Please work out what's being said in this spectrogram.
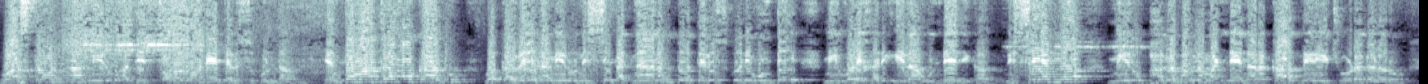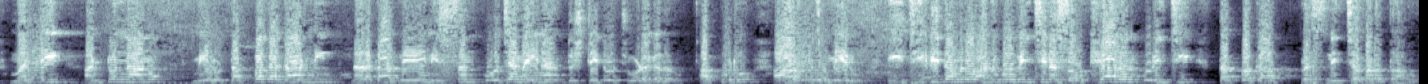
వాస్తవంగా మీరు అతి త్వరలోనే తెలుసుకుంటారు. ఎంత మాత్రమో కాదు ఒకవేళ మీరు నిశ్చిత జ్ఞానంతో తెలుసుకొని ఉంటే మీ వైఖరి ఇలా ఉండేది కాదు. నిశ్చయంగా మీరు భగభగ మండే నరకాగ్నిని చూడగలరు. మళ్ళీ అంటున్నాను మీరు తప్పక దాన్ని నరకాగ్నిని నిస్సంకోచమైన దృష్టితో చూడగలరు. అప్పుడు ఆ రోజు మీరు ఈ జీవితంలో అనుభవించిన సౌఖ్యాలను గురించి తప్పక ప్రశ్నించబడతారు.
